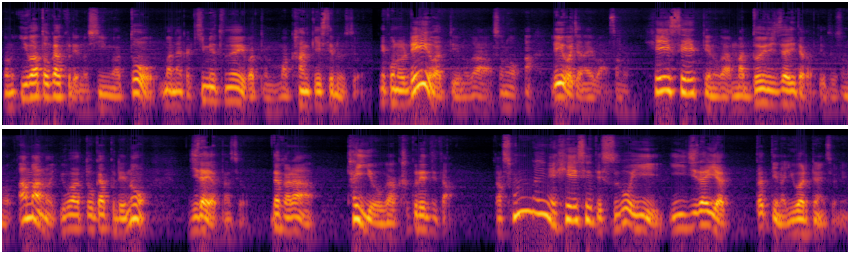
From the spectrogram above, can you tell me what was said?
この岩戸隠れの神話と、まあ、なんか鬼滅の刃っていうのもまあ関係してるんですよ。でこの令和っていうのがそのあ令和じゃないわその平成っていうのがまあどういう時代だかっていうとその天の岩戸隠れの時代だったんですよ。だから太陽が隠れてた。そんなにね平成ってすごいいい時代やったっていうのは言われてないんですよね。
